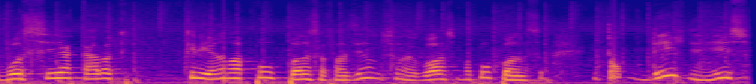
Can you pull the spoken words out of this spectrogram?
você acaba criando uma poupança, fazendo do seu negócio uma poupança. Então, desde o início,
